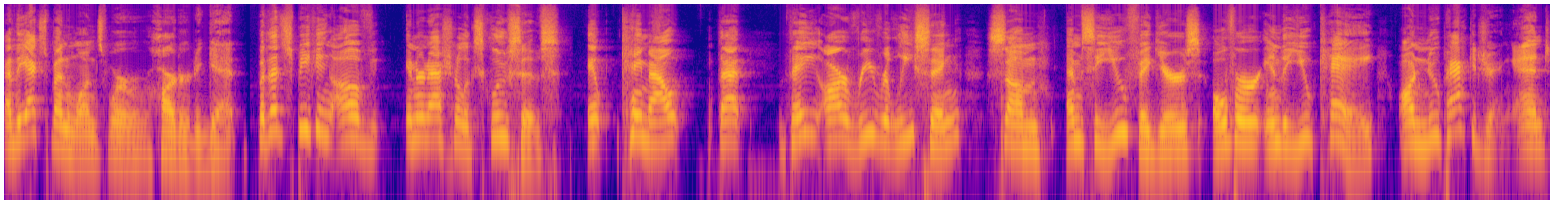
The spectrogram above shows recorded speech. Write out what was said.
And the X Men ones were harder to get. But then, speaking of international exclusives, it came out that they are re releasing some MCU figures over in the UK on new packaging. And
